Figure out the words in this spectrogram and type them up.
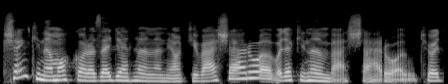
senki nem akar az egyetlen lenni, aki vásárol, vagy aki nem vásárol. Úgyhogy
